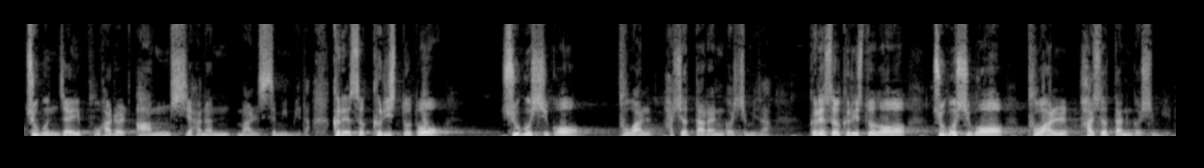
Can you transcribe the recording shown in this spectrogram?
죽은 자의 부활을 암시하는 말씀입니다. 그래서 그리스도도 죽으시고 부활하셨다는 것입니다. 그래서 그리스도도 죽으시고 부활하셨다는 것입니다.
